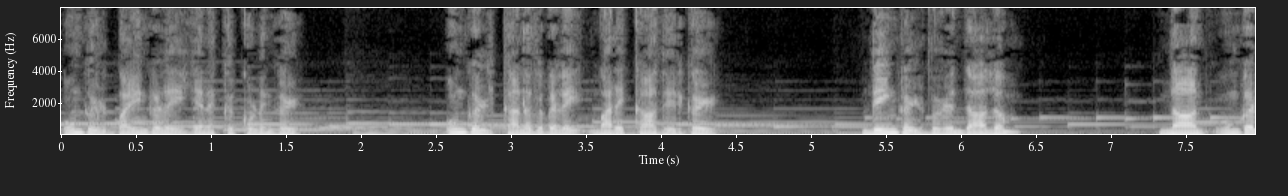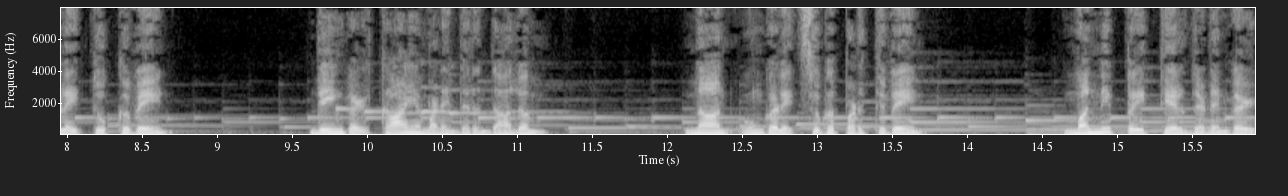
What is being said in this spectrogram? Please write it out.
உங்கள் பயங்களை எனக்கு கொடுங்கள். உங்கள் கனவுகளை மறைக்காதீர்கள். நீங்கள் விழுந்தாலும் நான் உங்களை தூக்குவேன். நீங்கள் காயமடைந்திருந்தாலும் நான் உங்களை சுகப்படுத்துவேன். மன்னிப்பை தேர்ந்தெடுங்கள்.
